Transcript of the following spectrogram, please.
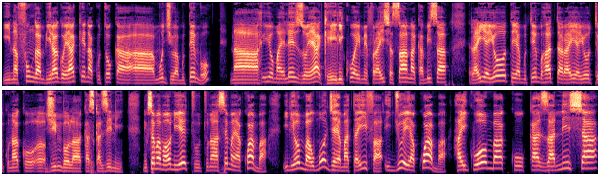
inafunga mbirago yake na kutoka uh, muji wa Butembo na hiyo maelezo yake ilikuwa imefurahisha sana kabisa raia yote ya Butembo, hata raia yote kunako uh, jimbo la kaskazini. Ni kusema maoni yetu, tunasema ya kwamba iliomba Umoja ya Mataifa ijue ya kwamba haikuomba kukazanisha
